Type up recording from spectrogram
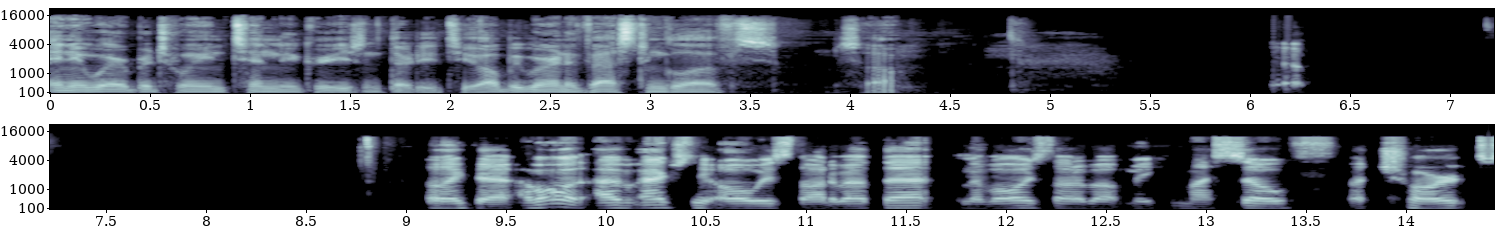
anywhere between 10 degrees and 32, I'll be wearing a vest and gloves. So, Yep. I like that. I've al- I've actually always thought about that, and I've always thought about making myself a chart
